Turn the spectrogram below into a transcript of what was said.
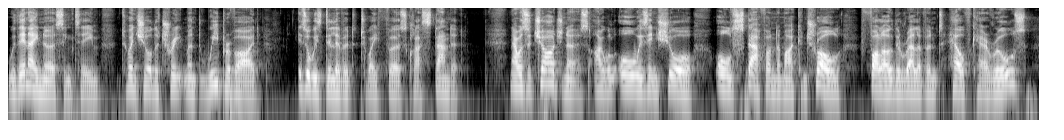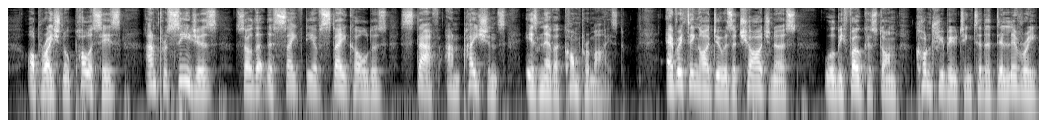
within a nursing team to ensure the treatment we provide is always delivered to a first class standard. Now, as a charge nurse, I will always ensure all staff under my control follow the relevant healthcare rules, operational policies, and procedures so that the safety of stakeholders, staff, and patients is never compromised. Everything I do as a charge nurse will be focused on contributing to the delivery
